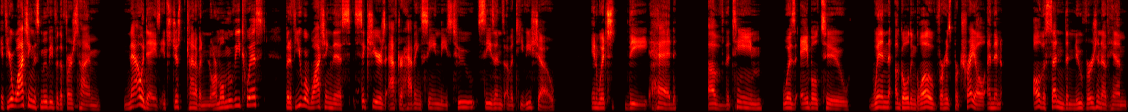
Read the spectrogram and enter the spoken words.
if you're watching this movie for the first time nowadays, it's just kind of a normal movie twist. But if you were watching this six years after having seen these two seasons of a TV show in which the head of the team was able to win a Golden Globe for his portrayal, and then all of a sudden the new version of him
